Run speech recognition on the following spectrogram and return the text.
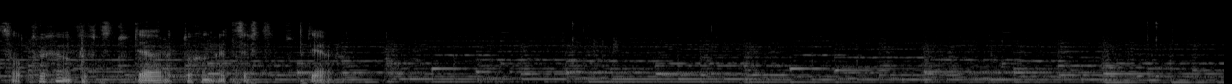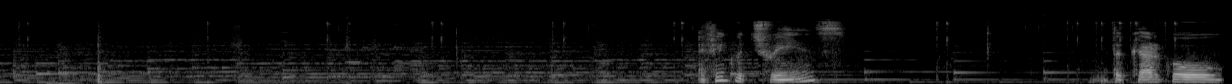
So 350 to there 260 to there I think with trains, the cargo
